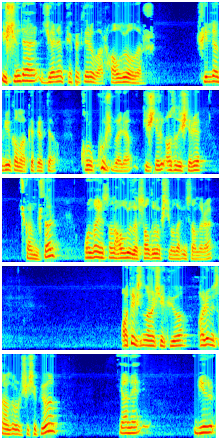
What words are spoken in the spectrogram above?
İçinde cehennem köpekleri var, havlıyorlar. Filden büyük ama köpekler. Korkunç böyle, dişleri, azı dişleri çıkarmışlar. Onlar insana havlıyorlar, saldırmak istiyorlar insanlara. Ateş insanları çekiyor, alev insanları doğru çekiyor. Yani bir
